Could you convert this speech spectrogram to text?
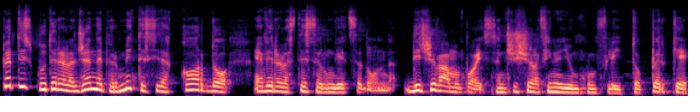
per discutere l'agenda e per mettersi d'accordo e avere la stessa lunghezza d'onda. Dicevamo poi, sancisce la fine di un conflitto, perché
